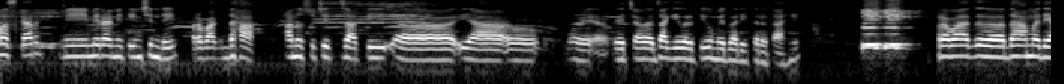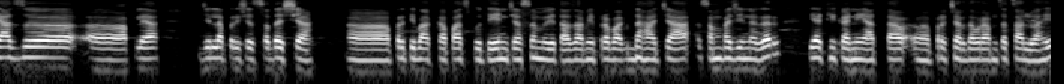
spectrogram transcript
नमस्कार मी मीरा नितीन शिंदे प्रभाग दहा अनुसूचित जाती या याच्या जागेवरती उमेदवारी करत आहे. प्रभाग दहामध्ये आज आपल्या जिल्हा परिषद सदस्या प्रतिभा अक्का पाचपुते यांच्या समवेत आज आम्ही प्रभाग दहाच्या संभाजीनगर या ठिकाणी आता प्रचार दौरा आमचा चालू आहे.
